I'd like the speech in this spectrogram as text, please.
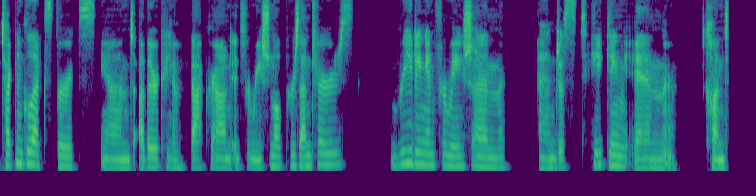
technical experts and other kind of background informational presenters, reading information and just taking in content.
